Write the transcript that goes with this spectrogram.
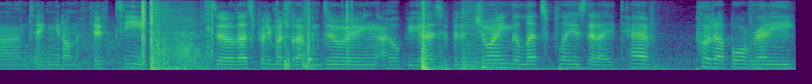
I'm taking it on the 15th. So that's pretty much what I've been doing. I hope you guys have been enjoying the Let's Plays that I have put up already.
